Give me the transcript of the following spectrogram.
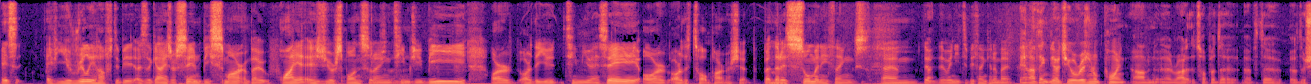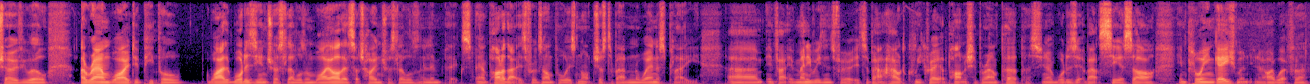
it's if you really have to be, as the guys are saying, be smart about why it is you're sponsoring. Team GB or or the U, Team USA or or the top partnership. But mm. there is so many things um, that, that, we need to be thinking about. And I think you know, to your original point, um, uh, right at the top of the of the of the show, if you will, around why do people why what is the interest levels and why are there such high interest levels in the Olympics? And part of that is, for example, it's not just about an awareness play. Um, in fact, many reasons for it, it's about how can we create a partnership around purpose. You know, what is it about CSR, employee engagement? You know, I work for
